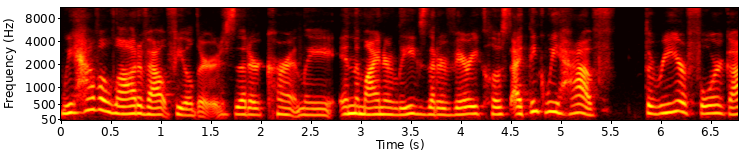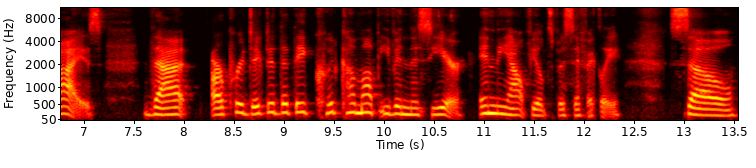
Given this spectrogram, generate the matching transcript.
we have a lot of outfielders that are currently in the minor leagues that are very close. I think we have three or four guys that are predicted that they could come up even this year in the outfield specifically. So,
